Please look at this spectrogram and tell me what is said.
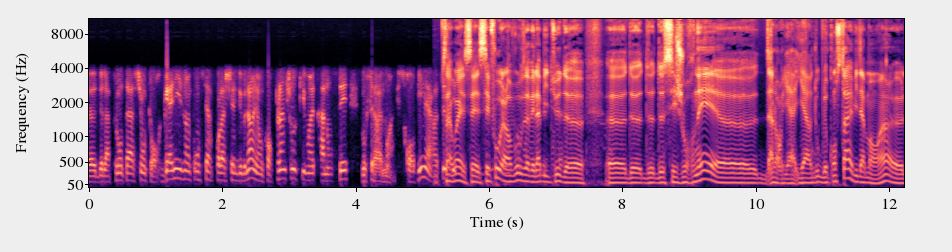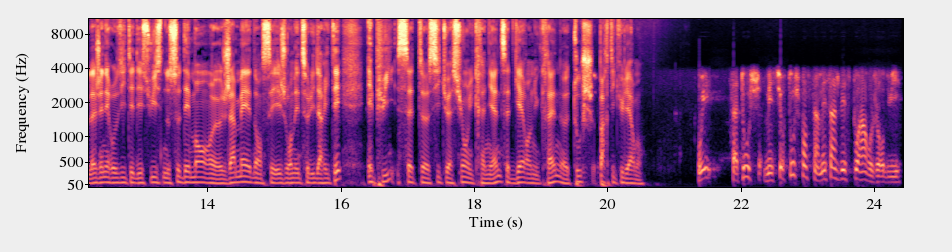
euh, de la plantation qui organisent un concert pour la chaîne du bonheur. Il y a encore plein de choses qui vont être annoncées. Donc c'est vraiment extraordinaire. Ça, ouais, c'est fou. Alors vous, vous avez l'habitude de, de, de, ces journées. alors il y a, y a, un double constat évidemment. Hein. La générosité des Suisses ne se dément jamais dans ces journées de solidarité. Et puis, cette situation ukrainienne, cette guerre en Ukraine euh, touche particulièrement. Ça touche, mais surtout, je pense que c'est un message d'espoir aujourd'hui.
